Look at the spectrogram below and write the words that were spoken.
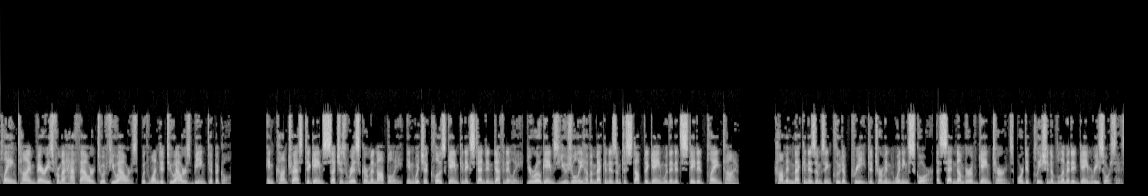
Playing time varies from a half hour to a few hours, with one to two hours being typical. In contrast to games such as Risk or Monopoly, in which a close game can extend indefinitely, Eurogames usually have a mechanism to stop the game within its stated playing time. Common mechanisms include a pre-determined winning score, a set number of game turns, or depletion of limited game resources.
